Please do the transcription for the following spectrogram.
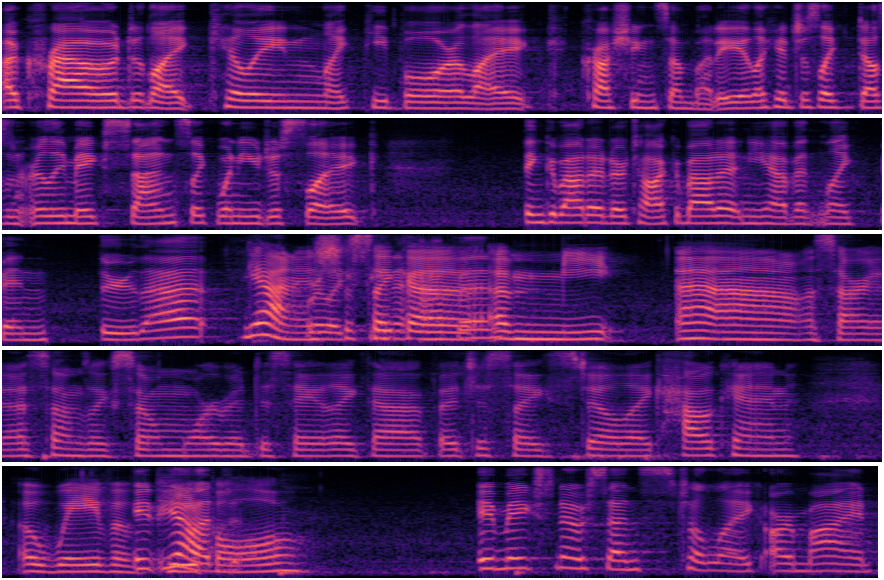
a crowd like killing like people or like crushing somebody like it just like doesn't really make sense like when you just like think about it or talk about it and you haven't like been through that. Yeah, and it's or, like, just like a, a meat. Uh, sorry, that sounds like so morbid to say like that, but just like still like how can a wave of it, people. Yeah, it makes no sense to like our mind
